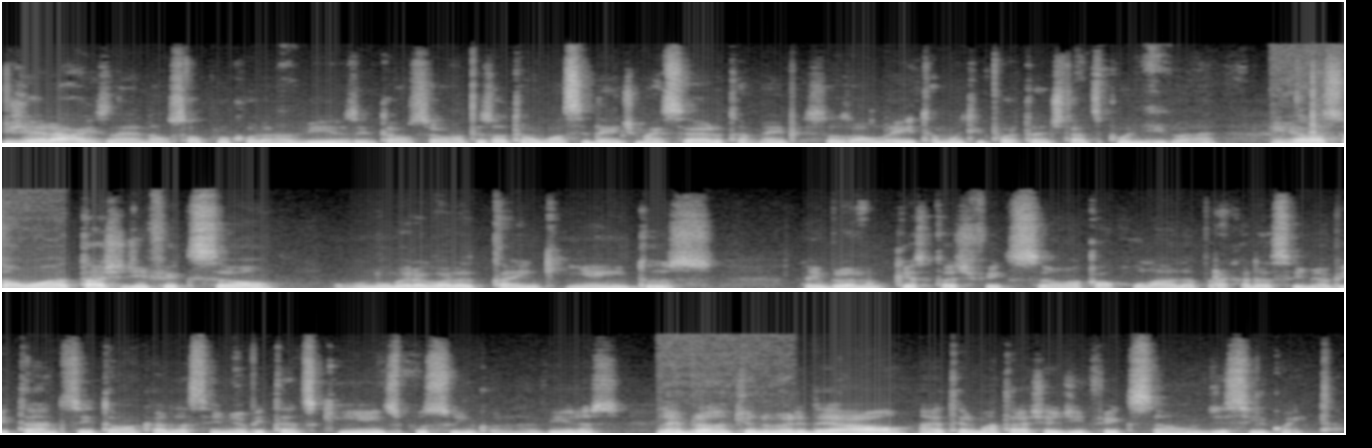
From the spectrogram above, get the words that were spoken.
gerais, né? Não só para o coronavírus. Então, se uma pessoa tem algum acidente mais sério também, precisa usar o leito, é muito importante estar disponível, né? Em relação à taxa de infecção, o número agora está em 500. Lembrando que essa taxa de infecção é calculada para cada 100 mil habitantes, então a cada 100 mil habitantes, 500 possuem coronavírus. Lembrando que o número ideal é ter uma taxa de infecção de 50.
